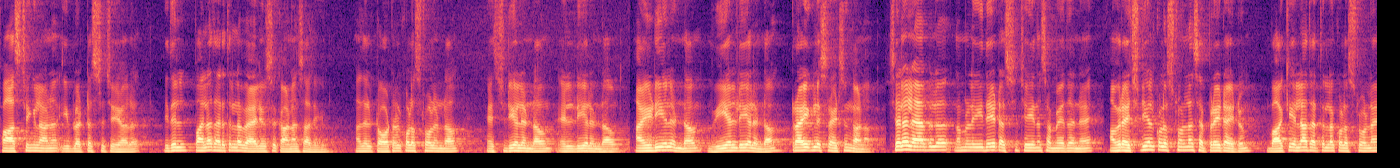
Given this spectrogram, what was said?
ഫാസ്റ്റിങ്ങിലാണ് ഈ ബ്ലഡ് ടെസ്റ്റ് ചെയ്യാറ്. ഇതിൽ പലതരത്തിലുള്ള വാല്യൂസ് കാണാൻ സാധിക്കും. അതിൽ ടോട്ടൽ കൊളസ്ട്രോൾ ഉണ്ടാവും. എച്ച് ഡി എൽ ഉണ്ടാവും എൽ ഡി എൽ ഉണ്ടാവും ഐ ഡി എൽ ഉണ്ടാവും വി എൽ ഡി എൽ ഉണ്ടാവും ട്രൈഗ്ലിസറൈഡ്സും കാണാം. ചില ലാബിൽ നമ്മൾ ഇതേ ടെസ്റ്റ് ചെയ്യുന്ന സമയത്ത് തന്നെ അവർ എച്ച് ഡി എൽ കൊളസ്ട്രോളിനെ സെപ്പറേറ്റ് ആയിട്ടും ബാക്കി എല്ലാ തരത്തിലുള്ള കൊളസ്ട്രോളിനെ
